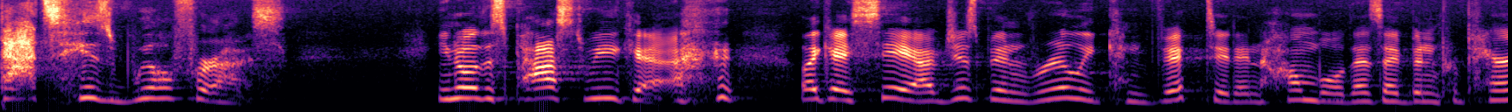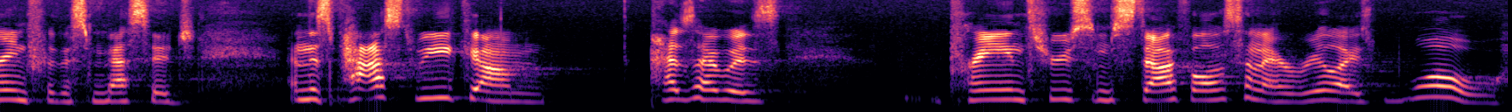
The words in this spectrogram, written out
That's His will for us. You know, this past week, like I say, I've just been really convicted and humbled as I've been preparing for this message. And this past week, um, as I was praying through some stuff, all of a sudden I realized, whoa,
